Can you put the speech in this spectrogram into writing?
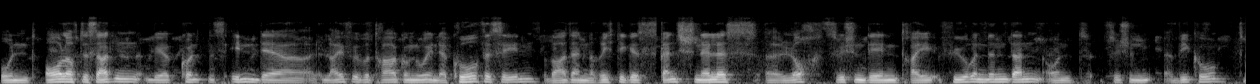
Und all of the sudden, wir konnten es in der Live-Übertragung nur in der Kurve sehen, war dann ein richtiges, ganz schnelles äh, Loch zwischen den drei Führenden dann und zwischen Vico. Es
